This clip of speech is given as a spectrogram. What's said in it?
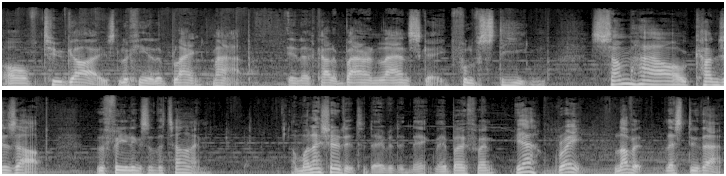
of two guys looking at a blank map in a kind of barren landscape full of steam somehow conjures up the feelings of the time. And when I showed it to David and Nick, they both went, Yeah, great, love it, let's do that,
